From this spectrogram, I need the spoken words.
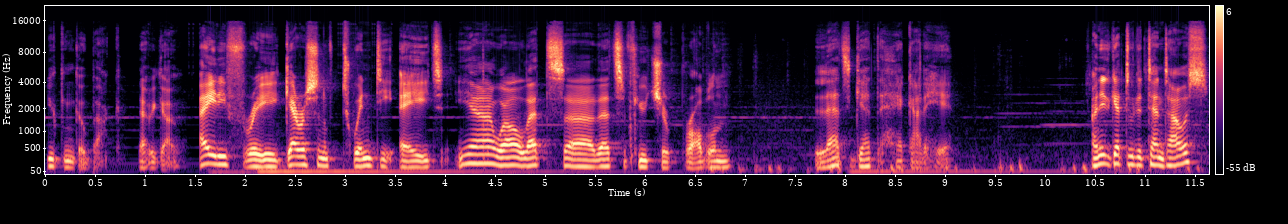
You can go back. There we go. 83, garrison of 28. Yeah, well, that's uh, that's a future problem. Let's get the heck out of here. I need to get to the 10 towers.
